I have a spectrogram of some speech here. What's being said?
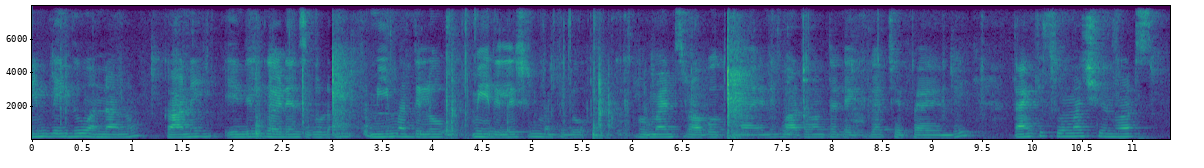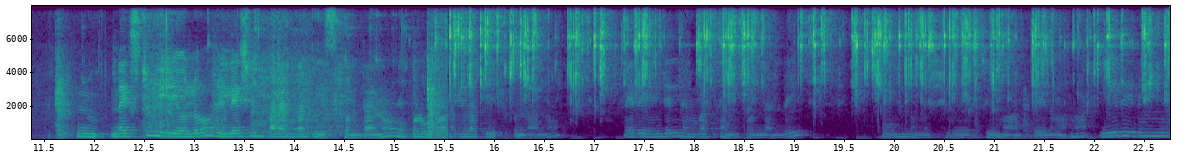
ఏం లేదు అన్నాను. కానీ ఏంజిల్ గైడెన్స్ కూడా మీ మధ్యలో మీ రిలేషన్ మధ్యలో రొమాన్స్ రాబోతున్నాయని బాటమ్ ఆఫ్ ద డెక్గా చెప్పాయండి. Thank you so much universe next వీడియోలో రిలేషన్ పరంగా తీసుకుంటాను. ఇప్పుడు ఓరల్గా తీసుకున్నాను. మీరు ఏంజల్ నెంబర్స్ అనుకోండి ఓం నమ శివాయ శ్రీ మాత్రే నమ. ఈ రీడింగ్ని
